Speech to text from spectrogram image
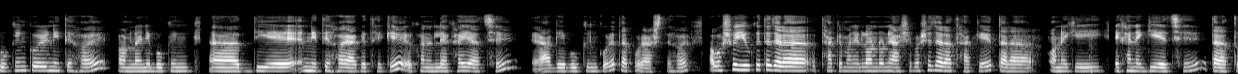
বুকিং করে নিতে হয়। অনলাইনে বুকিং দিয়ে নিতে হয় আগে থেকে। ওখানে লেখাই আছে। আগে বুকিং করে তারপরে আসতে হয়। অবশ্য ইউকেতে যারা থাকে মানে লন্ডনের আশেপাশে যারা থাকে, তারা অনেকেই এখানে গিয়েছে। তারা তো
